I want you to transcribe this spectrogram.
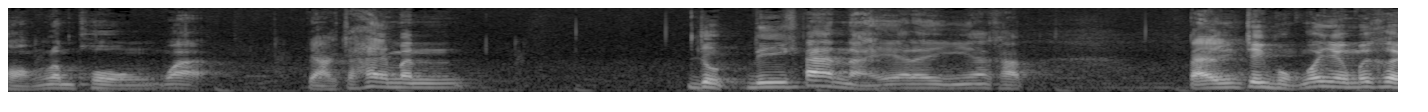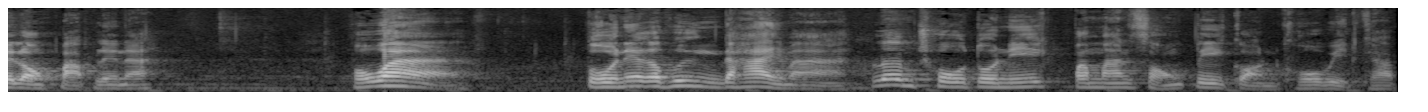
ของลำโพงว่าอยากจะให้มันหยุดดีแค่ไหนอะไรอย่างเงี้ยครับ แต่จริงๆ ผมก็ยังไม่เคยลองปรับเลยนะ เพราะว่า ตัวเนี้ยก็เพิ่งได้มา เริ่มโชว์ตัวนี้ประมาณ 2 ปีก่อนโควิดครับ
